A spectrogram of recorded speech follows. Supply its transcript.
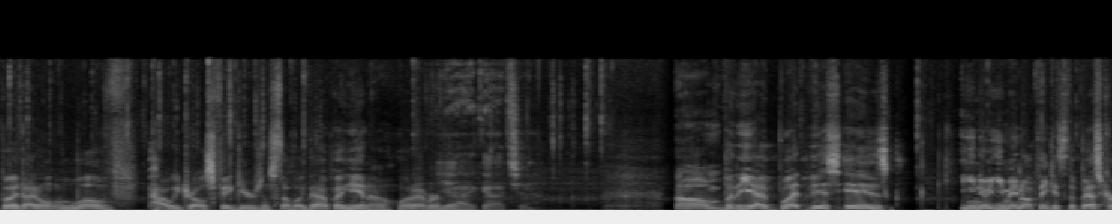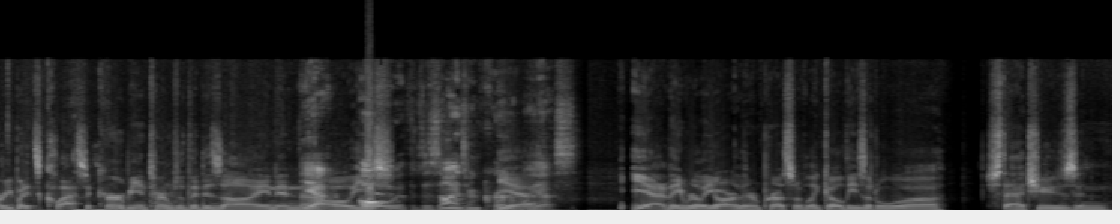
but I don't love how he draws figures and stuff like that. But you know, whatever. Yeah, I gotcha. Um, but yeah, but this is, you know, you may not think it's the best Kirby, but it's classic Kirby in terms of the design and uh, Yeah. all these. Oh, the designs are incredible. Yeah. Yes. Yeah, they really are. They're impressive. Like all these little uh, statues and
